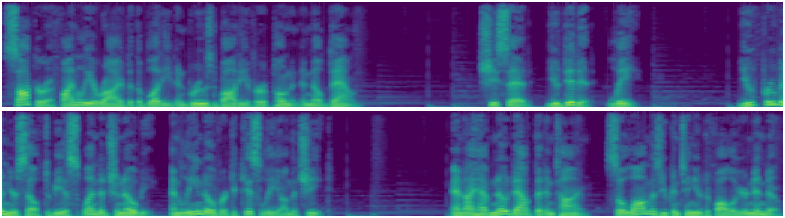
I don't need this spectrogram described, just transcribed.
Sakura finally arrived at the bloodied and bruised body of her opponent and knelt down. She said, You did it, Lee. You've proven yourself to be a splendid shinobi, and leaned over to kiss Lee on the cheek. And I have no doubt that in time, so long as you continue to follow your Nindo,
